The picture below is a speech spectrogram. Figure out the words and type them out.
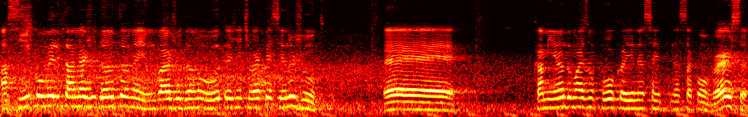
assim como ele está me ajudando também. Um vai ajudando o outro e a gente vai crescendo junto. É... Caminhando mais um pouco aí nessa, nessa conversa,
